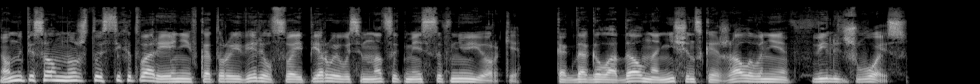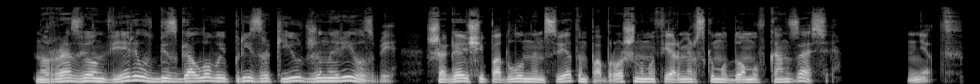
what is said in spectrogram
Он написал множество стихотворений, в которые верил в свои первые 18 месяцев в Нью-Йорке, когда голодал на нищенское жалование в Village Voice. Но разве он верил в безголовый призрак Юджина Рилсби, шагающий под лунным светом по брошенному фермерскому дому в Канзасе? Нет.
